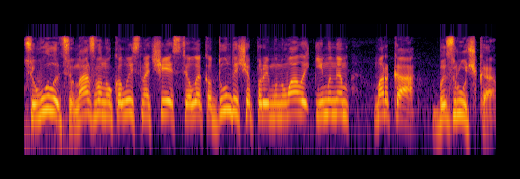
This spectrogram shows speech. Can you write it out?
Цю вулицю, названу колись на честь Олега Дундича, перейменували іменем Марка Безручка.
